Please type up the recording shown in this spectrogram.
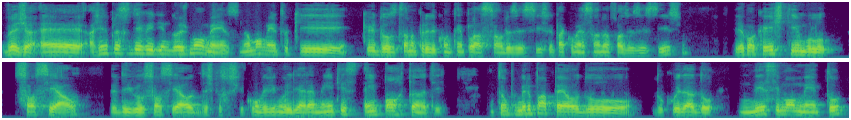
Veja, é, a gente precisa dividir em dois momentos. No momento que, que o idoso está no período de contemplação do exercício, ele está começando a fazer exercício, e qualquer estímulo social, eu digo social das pessoas que convivem diariamente, é importante. Então, o primeiro papel do, do cuidador nesse momento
